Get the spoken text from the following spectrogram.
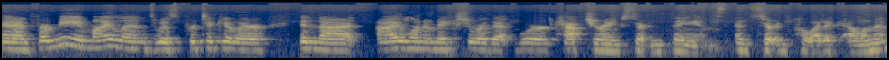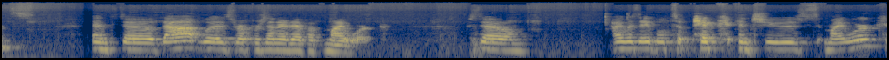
and for me my lens was particular in that i want to make sure that we're capturing certain themes and certain poetic elements and so that was representative of my work so I was able to pick and choose my work,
